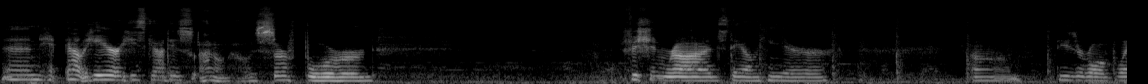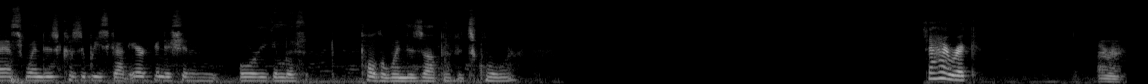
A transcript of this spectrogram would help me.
And out here, he's got his, I don't know, his surfboard, fishing rods down here. Um, these are all glass windows because we've got air conditioning or you can lift, pull the windows up if it's cooler. Say hi, Rick. Hi, Rick.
